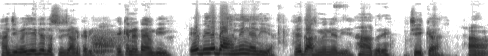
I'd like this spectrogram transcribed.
ਹਾਂਜੀ ਬਾਈ ਇਹਦੀ ਦੱਸੋ ਜਾਣਕਾਰੀ। ਇਹ ਕਿੰਨੇ ਟਾਈਮ ਦੀ ਹੈ? ਇਹ ਵੀਰੇ 10 ਮਹੀਨਿਆਂ ਦੀ ਆ? ਇਹ 10 ਮਹੀਨੇ ਦੀ ਹੈ? ਹਾਂ ਵੀਰੇ। ਠੀਕ ਆ ਹਾਂ।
